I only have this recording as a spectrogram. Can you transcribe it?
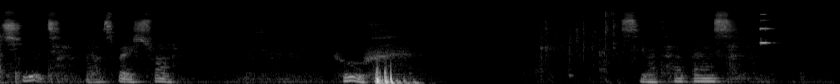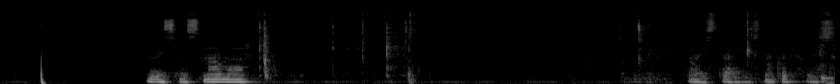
Shoot that's very strong. Whew. see what happens. Everything's normal. Oh this is not good for this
